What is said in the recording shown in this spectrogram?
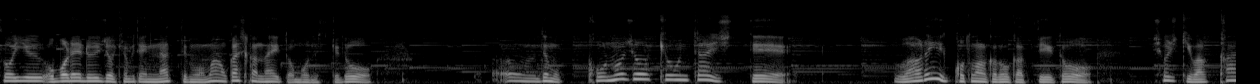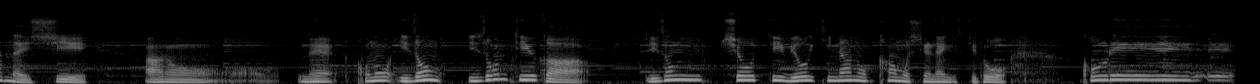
そういう溺れる状況みたいになってもまあおかしくはないと思うんですけど、うん、でもこの状況に対して悪いことなのかどうかっていうと正直わかんないし、あのね、この依存、依存っていうか、依存症っていう病気なのかもしれないんですけど、これ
